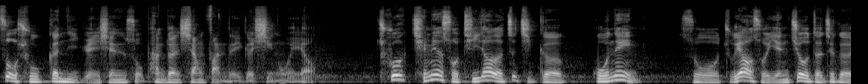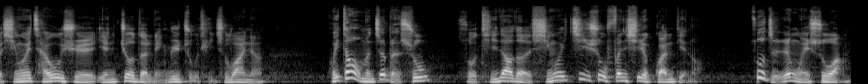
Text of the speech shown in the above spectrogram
做出跟你原先所判断相反的一个行为哦。除了前面所提到的这几个国内。所主要所研究的这个行为财务学研究的领域主题之外呢，回到我们这本书所提到的行为技术分析的观点哦，作者认为说啊，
